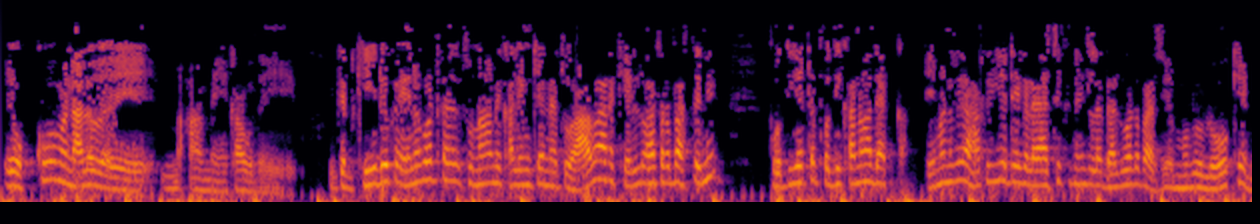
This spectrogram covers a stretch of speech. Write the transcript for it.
ඒ ඔක්කොම නල මේ කවුද ඒ ක්‍රිකට් ක්‍රීඩක එනකොට සුනාමි කලින් කියන්නේ නැතුව ආවා අර කෙල්ල හතර පහ දෙනෙක් පොදියට පොදි කනවා දැක්කා. ඒ මනසේ හරියට ඒක ලෑස්ති කරගෙන ඉඳලා බැලුවට පස්සේ මුළු ලෝකෙම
